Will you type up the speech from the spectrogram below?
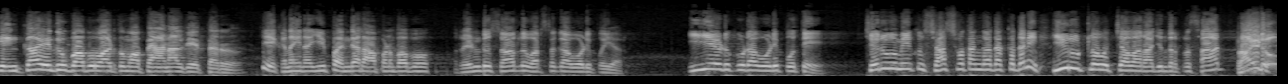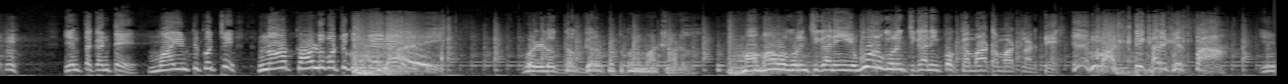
ఇంకా ఎందుకు బాబు వాడుతూ మా ప్రాణాలు తీస్తారు? ఇకనైనా ఈ పందాలు ఆపణ బాబు. రెండు సార్లు వరుసగా ఓడిపోయారు. ఈ ఏడు కూడా ఓడిపోతే చెరువు మీకు శాశ్వతంగా దక్కదని ఈ రూట్లో వచ్చావా రాజేంద్ర ప్రసాద్? రాయుడు. ఇంతకంటే మా ఇంటికొచ్చి నా కాళ్ళు పట్టుకుంటేనే. ఒళ్ళు దగ్గర పెట్టుకొని మాట్లాడు. మా మామ గురించి గాని ఈ ఊరు గురించి గాని ఇంకొక మాట మాట్లాడితే మట్టి కరిపిస్తా. ఈ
